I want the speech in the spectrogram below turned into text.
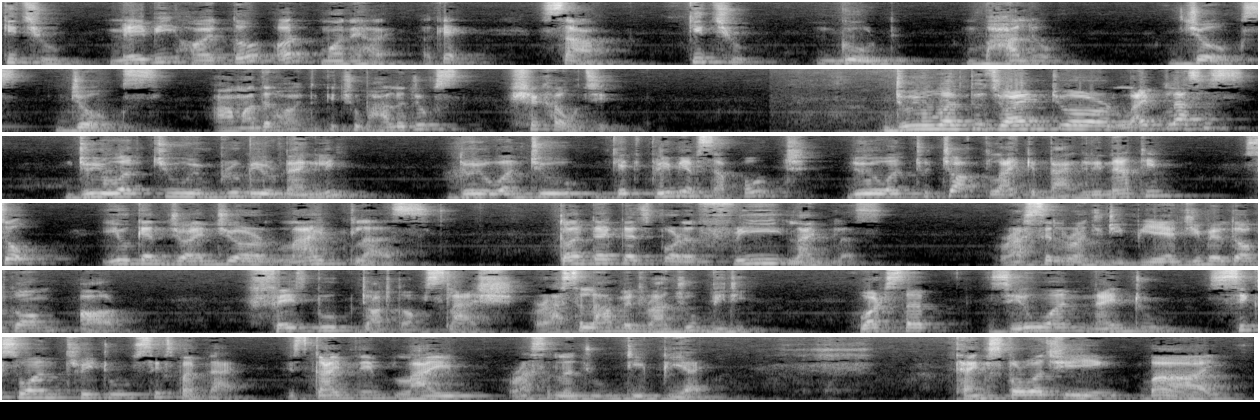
কিছু মেবি হয়তো অর মনে হয় ওকে সাম কিছু গুড ভালো জোকস জোকস আমাদের হয়তো কিছু ভালো জোকস শেখা উচিত। Do you want to join to our live classes? Do you want to improve your Bengali? Do you want to get premium support? Do you want to talk like a Bengali native? So you can join to our live class. Contact us for a free live class. RussellRajuDPA at gmail.com or facebook.com slash Russell Ahmed WhatsApp 0192 6132659 skype name live russell raju dpi thanks for watching. Bye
